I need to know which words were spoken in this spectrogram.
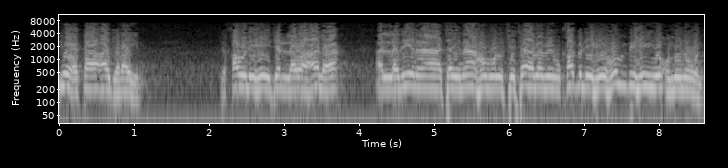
يعطى أجرين. بقوله جل وعلا الذين آتيناهم الكتاب من قبله هم به يؤمنون.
